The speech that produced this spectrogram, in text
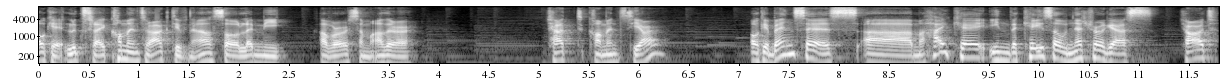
Okay, looks like comments are active now, so let me cover some other chat comments here. Okay, Ben says, um, Hi K, in the case of natural gas chart,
